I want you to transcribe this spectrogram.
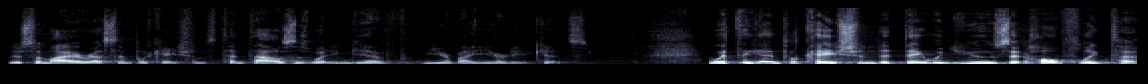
There's some IRS implications. 10,000 is what you can give year by year to your kids. With the implication that they would use it hopefully to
